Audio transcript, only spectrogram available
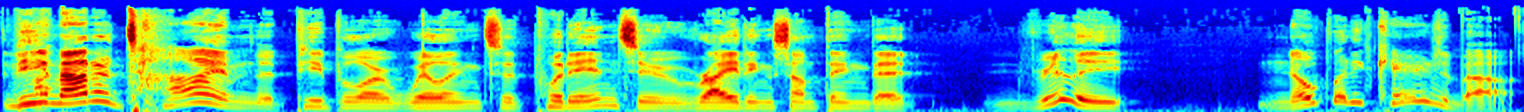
the I- amount of time that people are willing to put into writing something that really nobody cares about.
